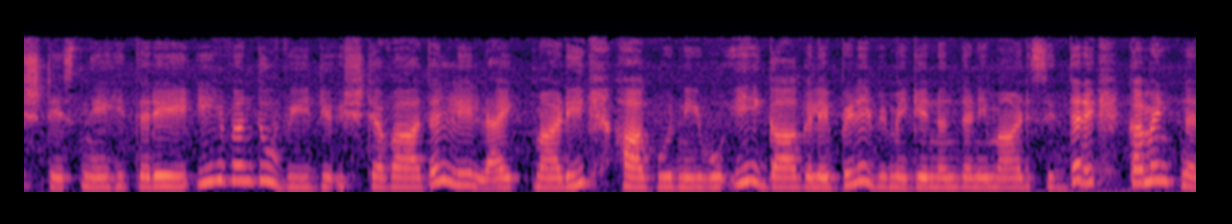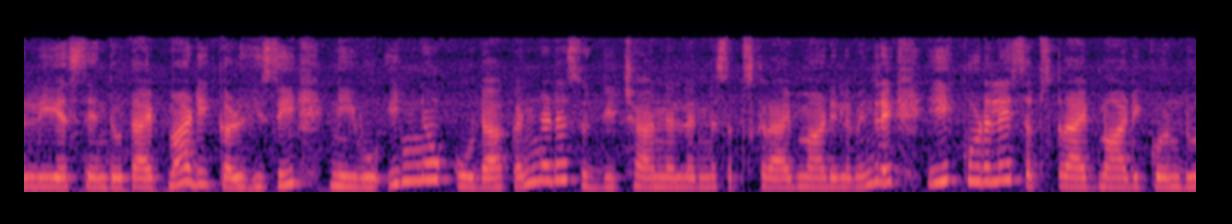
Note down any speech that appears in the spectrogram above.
ಇಷ್ಟೇ ಸ್ನೇಹಿತರೆ, ಈ ಒಂದು ವಿಡಿಯೋ ಇಷ್ಟವಾದಲ್ಲಿ ಲೈಕ್ ಮಾಡಿ ಹಾಗೂ ನೀವು ಈಗಾಗಲೇ ಬೆಳೆ ವಿಮೆಗೆ ನೋಂದಣಿ ಮಾಡಿಸಿದ್ದರೆ ಕಮೆಂಟ್ನಲ್ಲಿ ಎಸ್ ಎಂದು ಟೈಪ್ ಮಾಡಿ ಕಳುಹಿಸಿ. ನೀವು ಇನ್ನೂ ಕೂಡ ಕನ್ನಡ ಸುದ್ದಿ ಚಾನಲನ್ನು ಸಬ್ಸ್ಕ್ರೈಬ್ ಮಾಡಿಲ್ಲವೆಂದರೆ ಈ ಕೂಡಲೇ ಸಬ್ಸ್ಕ್ರೈಬ್ ಮಾಡಿಕೊಂಡು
